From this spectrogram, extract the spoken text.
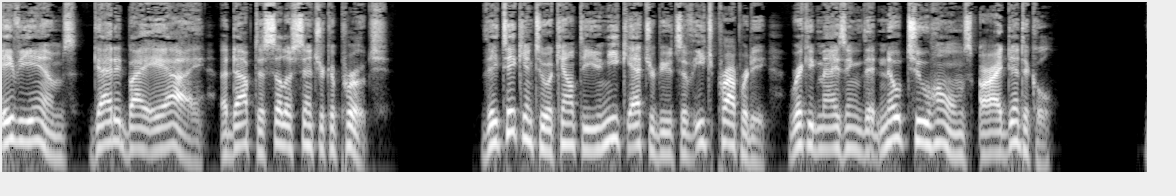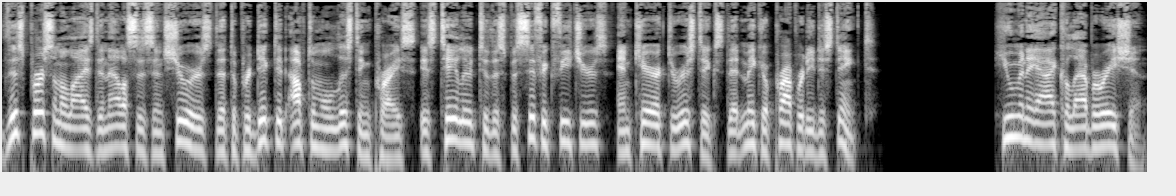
AVMs, guided by AI, adopt a seller centric approach. They take into account the unique attributes of each property, recognizing that no two homes are identical. This personalized analysis ensures that the predicted optimal listing price is tailored to the specific features and characteristics that make a property distinct. Human AI collaboration.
